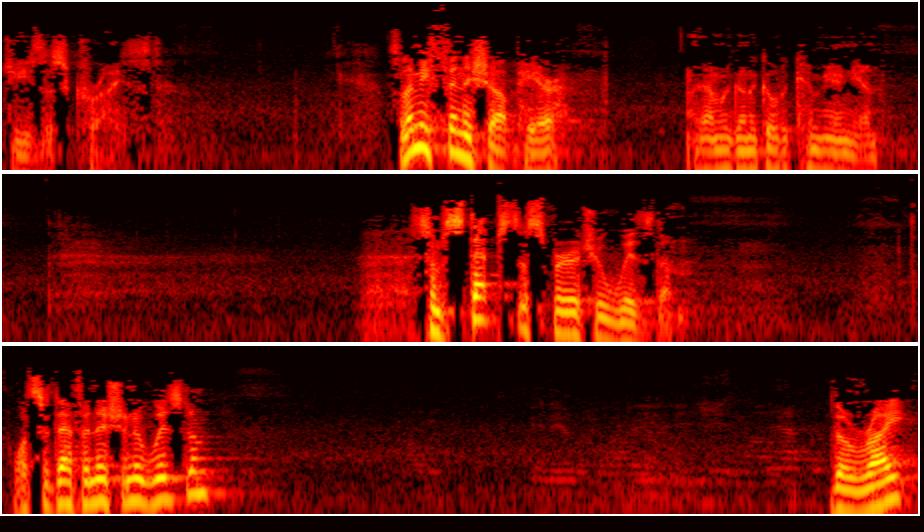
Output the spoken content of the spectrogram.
Jesus Christ. So let me finish up here. And then we're going to go to communion. Some steps to spiritual wisdom. What's the definition of wisdom? The right,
